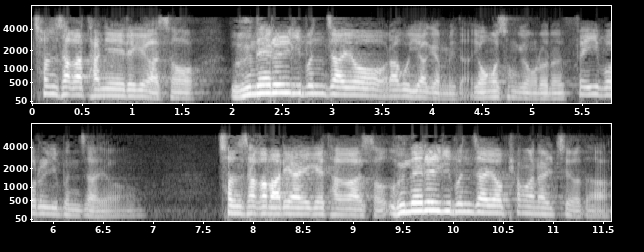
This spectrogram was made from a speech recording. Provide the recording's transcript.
천사가 다니엘에게 가서 은혜를 입은 자여라고 이야기합니다. 영어 성경으로는 favor를 입은 자여. 천사가 마리아에게 다가가서 은혜를 입은 자여 평안할지어다.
